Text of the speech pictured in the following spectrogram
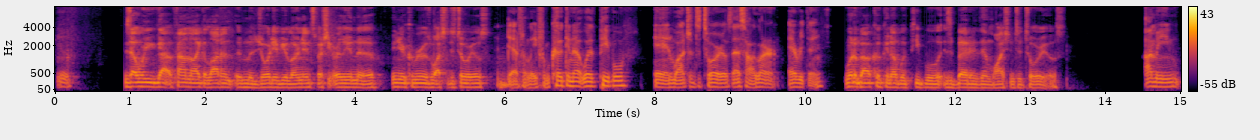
Yeah. Is that where you got found like a lot of the majority of your learning, especially early in the in your career, was watching tutorials? Definitely from cooking up with people and watching tutorials. That's how I learned everything. What about cooking up with people is better than watching tutorials? I mean,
